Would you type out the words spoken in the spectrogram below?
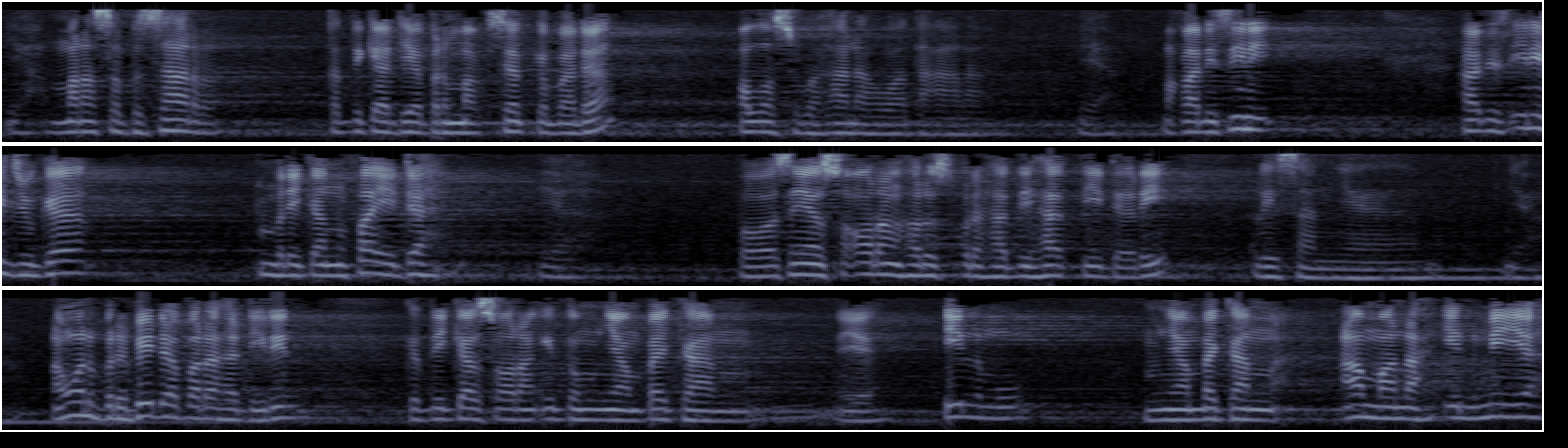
ya, merasa besar ketika dia bermaksiat kepada Allah Subhanahu Wa Taala. Ya. Maka di sini hadis ini juga memberikan faedah, ya, bahwasanya seorang harus berhati-hati dari lisannya. Ya. Namun berbeda para hadirin ketika seorang itu menyampaikan ya, ilmu, menyampaikan amanah ilmiah,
